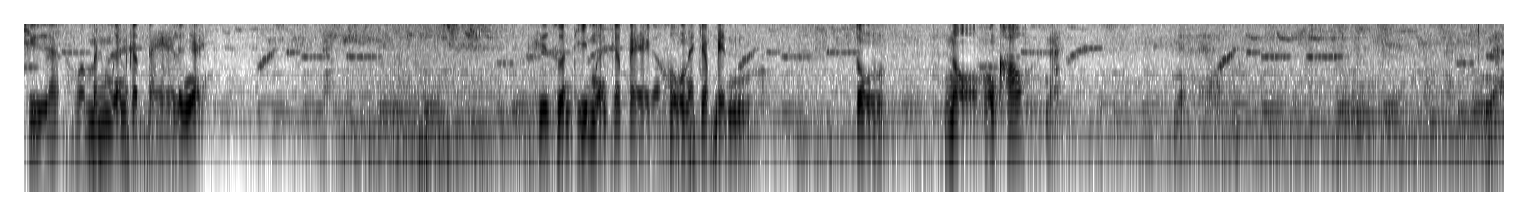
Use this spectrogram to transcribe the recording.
ชื่อฮะว่ามันเหมือนกระแตหรือไง คือส่วนที่เหมือนกระแตก็คงน่าจะเป็น ตรงหน่อของเขานะเนี่ยนะเนี่ย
